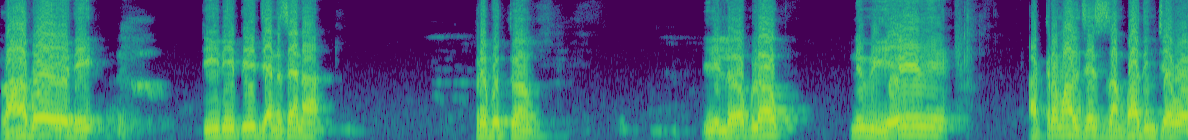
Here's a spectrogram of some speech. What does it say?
రాబోయేది టీడీపీ జనసేన ప్రభుత్వం ఈ లోపల నువ్వు ఏమేమి అక్రమాలు చేసి సంపాదించావో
